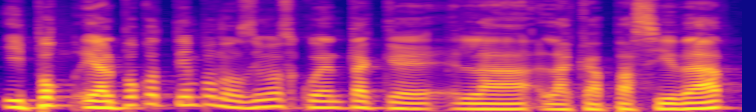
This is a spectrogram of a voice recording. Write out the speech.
y, y al poco tiempo nos dimos cuenta que la, la capacidad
